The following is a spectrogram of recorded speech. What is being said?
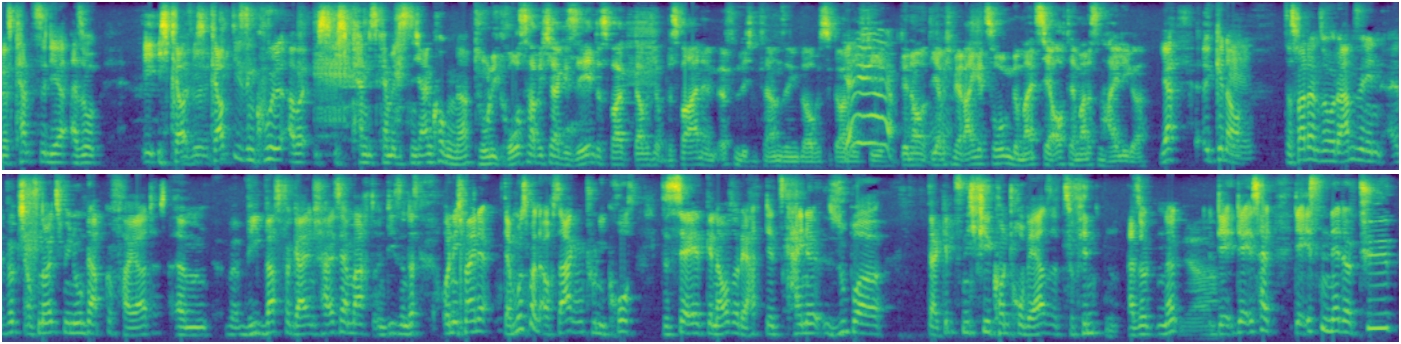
das kannst du dir, also ich ich glaube, Also- ich glaub, die sind cool, aber ich, ich kann, das kann mir das nicht angucken, ne? Toni Groß habe ich ja gesehen, das war, glaube ich, das war eine im öffentlichen Fernsehen, glaube ich sogar. Ja, nicht ja, die, ja. Genau, die habe ich mir reingezogen. Du meinst ja auch, der Mann ist ein Heiliger. Ja, äh, genau. Das war dann so, da haben sie den wirklich auf 90 Minuten abgefeiert, ähm, wie, was für geilen Scheiß er macht und dies und das. Und ich meine, da muss man auch sagen, Toni Kroos, das ist ja genauso, der hat jetzt keine super, da gibt's nicht viel Kontroverse zu finden. Also, ne, Ja. der, der ist halt, der ist ein netter Typ,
